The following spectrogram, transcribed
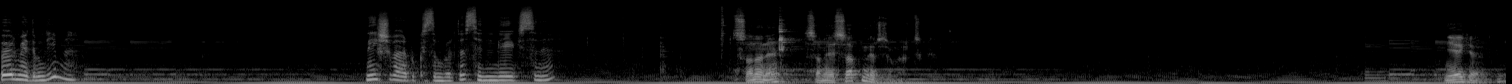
Bölmedim değil mi? Ne işi var bu kızın burada? Seninle ilgisi ne? Sana ne? Sana hesap mı vereceğim artık? Niye geldin?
